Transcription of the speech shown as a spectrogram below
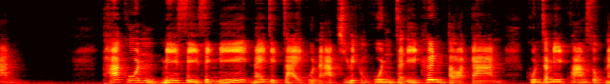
าลถ้าคุณมีสี่สิ่งนี้ในจิตใจคุณนะครับ ชีวิตของคุณจะดีขึ้นตลอดกาลคุณจะมีความสุขใน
